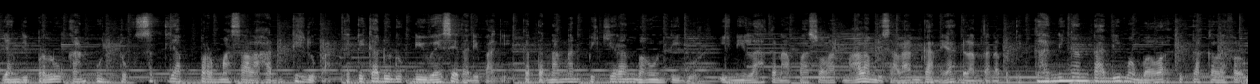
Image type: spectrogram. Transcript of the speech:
yang diperlukan untuk setiap permasalahan kehidupan. Ketika duduk di WC tadi pagi, ketenangan pikiran bangun tidur. Inilah kenapa sholat malam disarankan ya dalam tanda petik. Keheningan tadi membawa kita ke level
